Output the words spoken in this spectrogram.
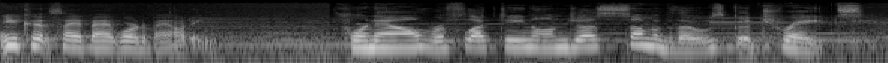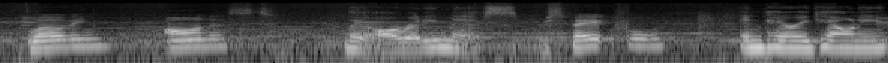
You couldn't say a bad word about him. For now, reflecting on just some of those good traits. Loving, honest. They already miss. Respectful. In Perry County,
